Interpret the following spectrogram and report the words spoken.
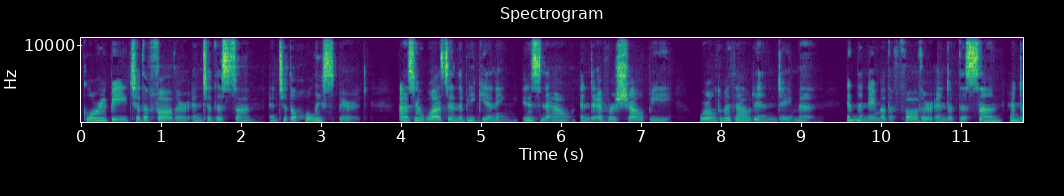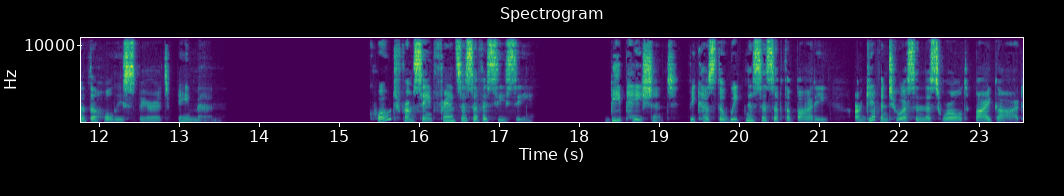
Glory be to the Father, and to the Son, and to the Holy Spirit, as it was in the beginning, is now, and ever shall be, world without end. Amen. In the name of the Father, and of the Son, and of the Holy Spirit. Amen. Quote from St. Francis of Assisi Be patient, because the weaknesses of the body are given to us in this world by God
